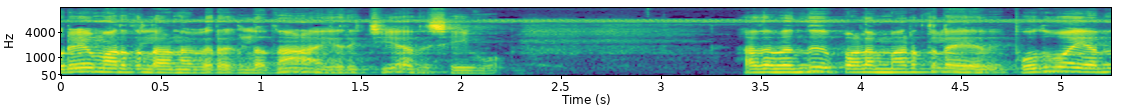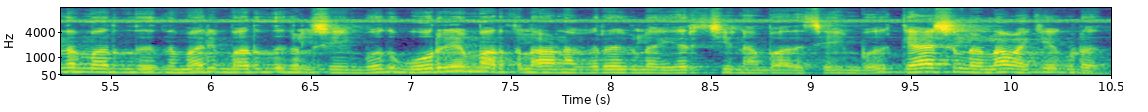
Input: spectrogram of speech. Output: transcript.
ஒரே மரத்திலான விறகுல தான் எரித்து அதை செய்வோம். அதை வந்து பல மரத்தில் பொதுவாக எந்த மருந்து இந்த மாதிரி மருந்துகள் செய்யும்போது ஒரே மரத்தில் ஆன விறகுல எரித்து நம்ம அதை செய்யும்போது கேஸிலலாம் வைக்கக்கூடாது.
